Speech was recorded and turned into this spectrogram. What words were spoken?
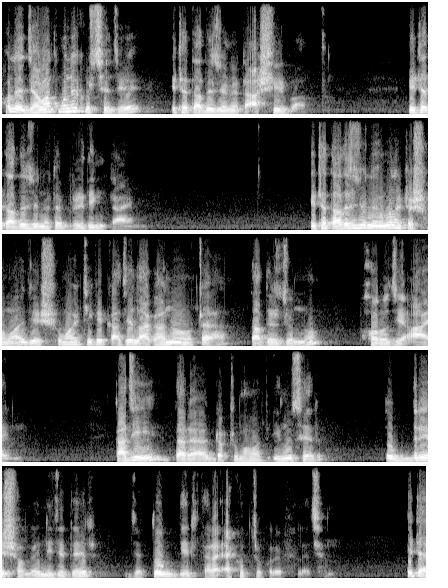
ফলে জামাত মনে করছে যে এটা তাদের জন্য একটা আশীর্বাদ, এটা তাদের জন্য একটা ব্রিদিং টাইম এটা তাদের জন্য এমন একটা সময় যে সময়টিকে কাজে লাগানোটা তাদের জন্য ফরজে আইন। কাজেই তারা ডক্টর মোহাম্মদ ইউনুসের তকদিরের সঙ্গে নিজেদের যে তকদির তারা একত্র করে ফেলেছেন। এটা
